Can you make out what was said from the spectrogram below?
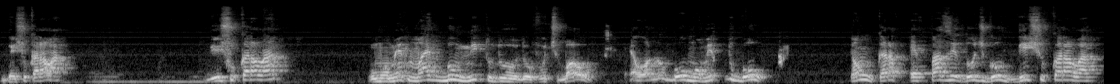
Deixa o cara lá. Deixa o cara lá. O momento mais bonito do, do futebol é a hora do gol, o momento do gol. Então, o cara é fazedor de gol, deixa o cara lá.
